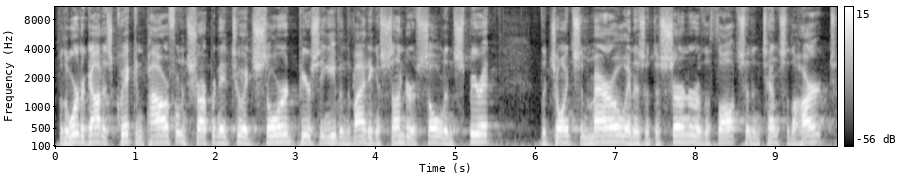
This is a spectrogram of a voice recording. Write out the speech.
For the word of God is quick and powerful and sharper than a two edged sword, piercing even dividing asunder of soul and spirit, the joints and marrow, and is a discerner of the thoughts and intents of the heart.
